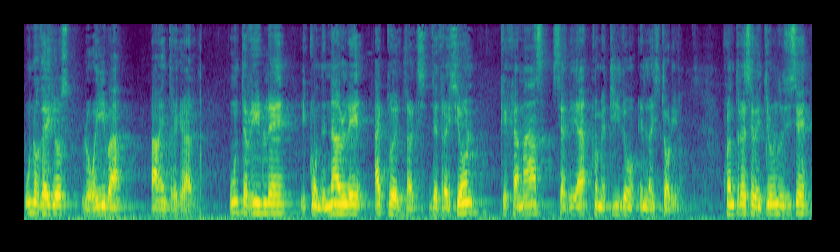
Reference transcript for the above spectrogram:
Uno de ellos lo iba a entregar. Un terrible y condenable acto de traición que jamás se había cometido en la historia. Juan 13, 21 nos dice,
